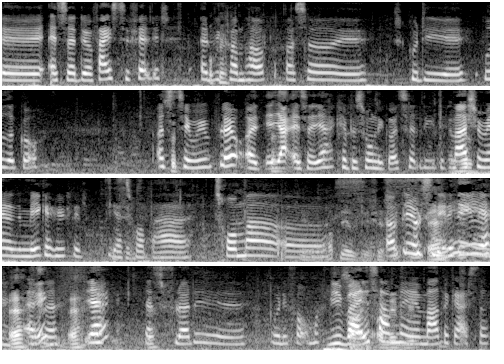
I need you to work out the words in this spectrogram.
Øh, altså, det var faktisk tilfældigt, at okay. vi kom herop, og så øh, skulle de øh, ud og gå. Og så tænkte vi, vi blev, og jeg, altså, jeg kan personligt godt selv lide det. Meget charmerende, det er mega hyggeligt. Jeg tror bare, trommer og oplevelsen i det hele. Ja. Altså, ja. Deres flotte uh, uniformer. Vi var alle sammen uh, meget begejstrede.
